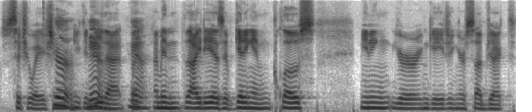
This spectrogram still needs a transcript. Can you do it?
situation. Sure, You can yeah, do that. But yeah. I mean, the idea is if getting in close, meaning you're engaging your subject.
